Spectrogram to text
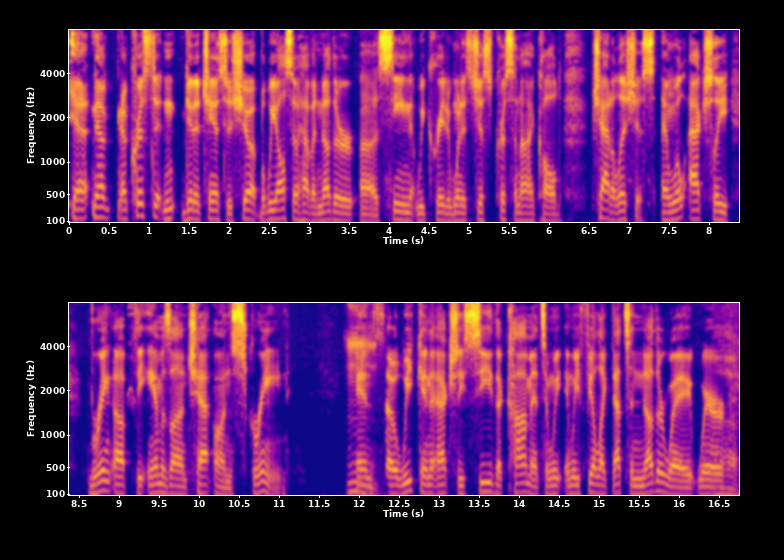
Yeah. Now, now Chris didn't get a chance to show it, but we also have another uh, scene that we created when it's just Chris and I called Chatalicious, and we'll actually bring up the Amazon chat on screen. And so we can actually see the comments, and we and we feel like that's another way where Oh.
